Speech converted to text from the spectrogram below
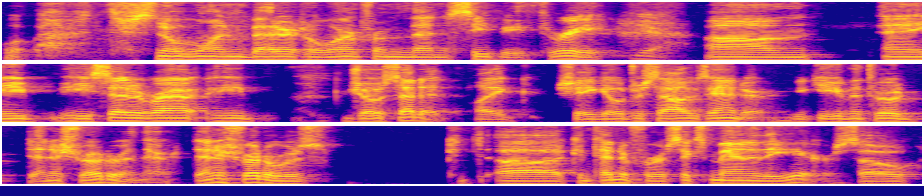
well, there's no one better to learn from than CP3. Yeah. Um, and he he said it right. He Joe said it like Shai Gilgeous-Alexander. You can even throw Dennis Schroeder in there. Dennis Schroeder was uh, contender for a six man of the year. So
